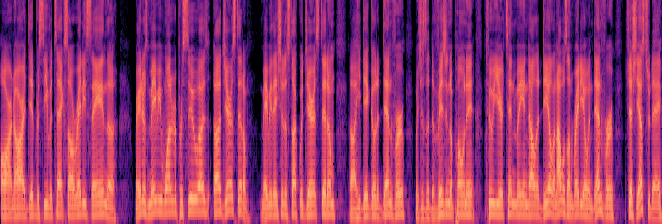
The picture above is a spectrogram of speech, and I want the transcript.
R&R. I did receive a text already saying the Raiders maybe wanted to pursue uh, uh, Jarrett Stidham. Maybe they should have stuck with Jarrett Stidham. Uh, he did go to Denver, which is a division opponent, two year, $10 million deal. And I was on radio in Denver just yesterday,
